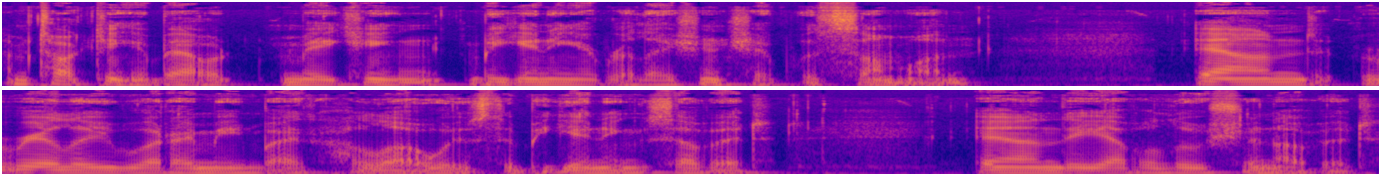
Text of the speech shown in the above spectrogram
I'm talking about making, beginning a relationship with someone. And really, what I mean by hello is the beginnings of it and the evolution of it.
